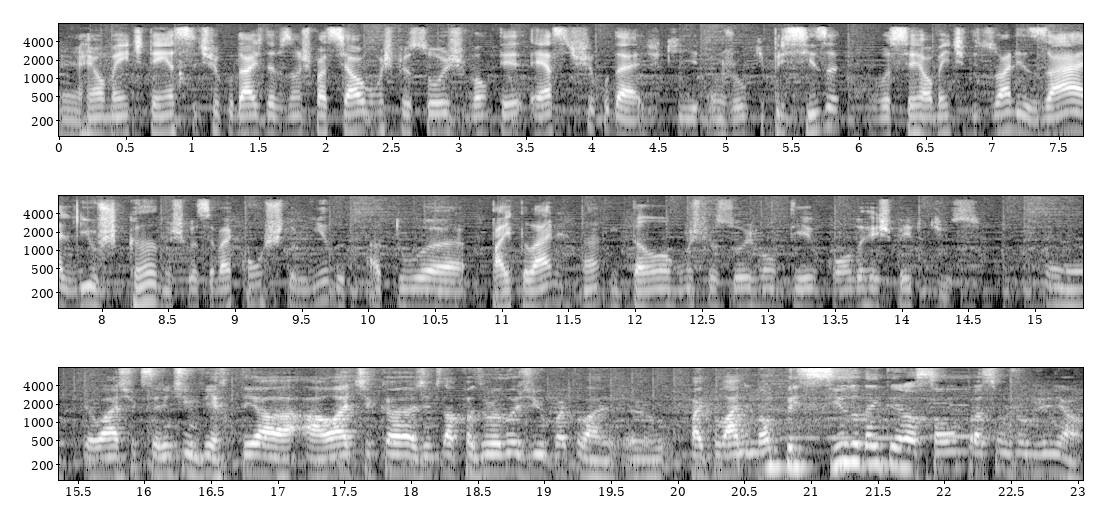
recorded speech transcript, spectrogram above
É, realmente tem essa dificuldade da visão espacial, algumas pessoas vão ter essa dificuldade, que é um jogo que precisa você realmente visualizar ali os canos que você vai construindo a tua pipeline, né? Então algumas pessoas vão ter um conto a respeito disso. Eu acho que se a gente inverter a, a ótica, a gente dá pra fazer um elogio ao Pipeline. O Pipeline não precisa da interação para ser um jogo genial.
